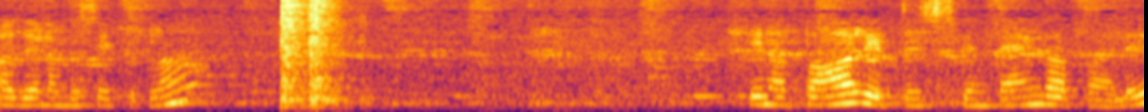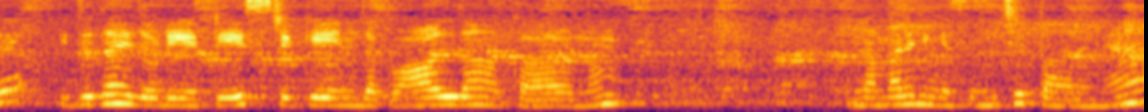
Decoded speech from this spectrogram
அதை நம்ம சேர்த்துக்கலாம். இப்போ நான் பால் எடுத்து வச்சுருக்கேன் தேங்காய் பால். இதுதான் இதோடைய டேஸ்ட்டுக்கு இந்த பால் தான் காரணம். இந்த மாதிரி நீங்கள் செஞ்சு பாருங்கள்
